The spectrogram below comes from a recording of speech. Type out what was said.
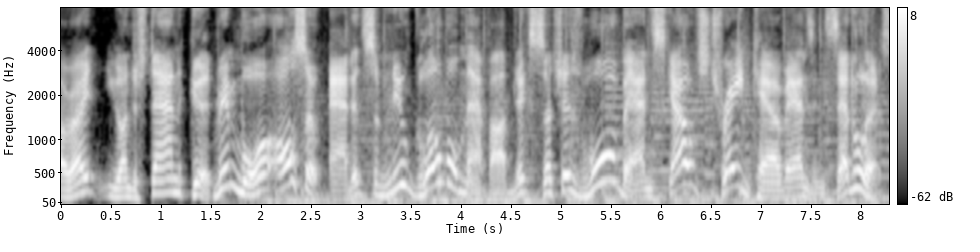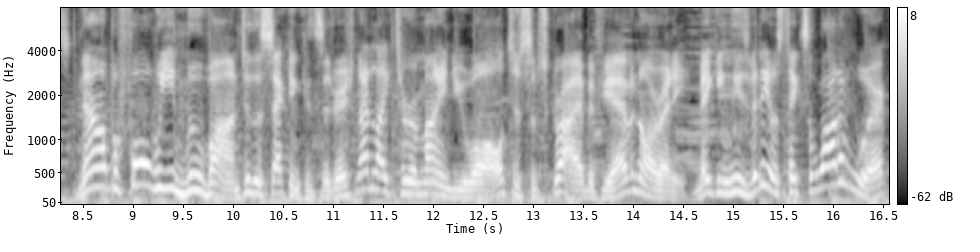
Alright? You understand? Good. Rim War also added some new global map objects such as warband, scouts, trade caravans, and settlers. Now, before we move on to the second consideration, I'd like to remind you all to subscribe if you haven't already. Making these videos takes a lot of work,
